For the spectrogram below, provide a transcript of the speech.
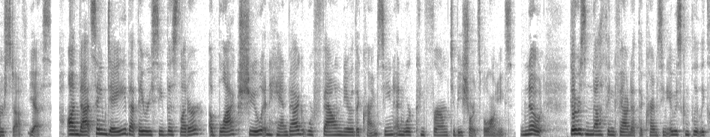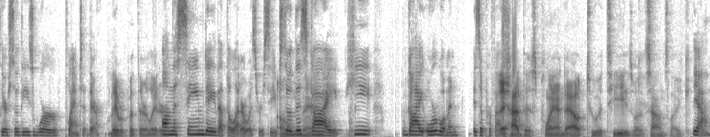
her stuff, yes. On that same day that they received this letter, a black shoe and handbag were found near the crime scene and were confirmed to be Short's belongings. Note, there was nothing found at the crime scene. It was completely clear, so these were planted there They were put there later. on the same day that the letter was received. so Oh, this man. guy, he, guy or woman, is a professional. they had this planned out to a T, is what it sounds like. Yeah.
